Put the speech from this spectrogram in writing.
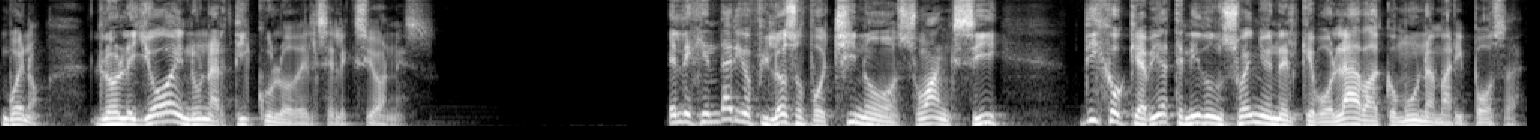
Bueno, lo leyó en un artículo del Selecciones. El legendario filósofo chino Zhuangzi dijo que había tenido un sueño en el que volaba como una mariposa.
